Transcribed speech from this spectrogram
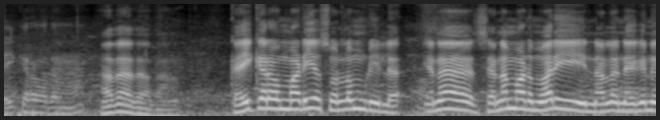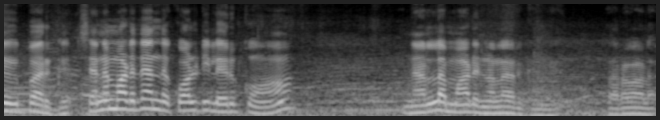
கைக்கிறவ தாங்க. அதான் அதான் அதான். கைக்கறவை மாடியே சொல்ல முடியல. ஏன்னா சென மாடு மாதிரி நல்ல நெகு நெகுப்பாக இருக்குது சென மாடு தான் இந்த குவாலிட்டியில் இருக்கும். நல்ல மாடு நல்லா இருக்குங்க. பரவாயில்ல.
